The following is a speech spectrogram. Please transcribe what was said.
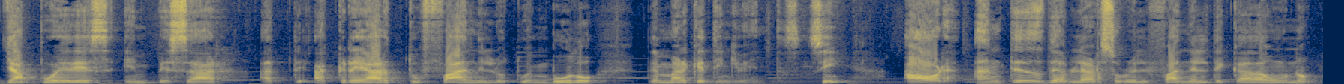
ya puedes empezar a, crear tu funnel o tu embudo de marketing y ventas, ¿sí? Ahora, antes de hablar sobre el funnel de cada uno,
